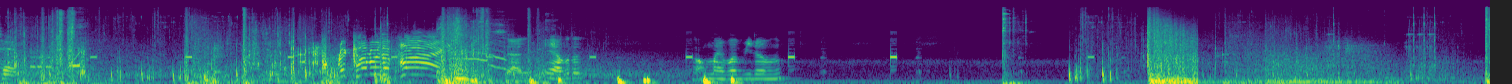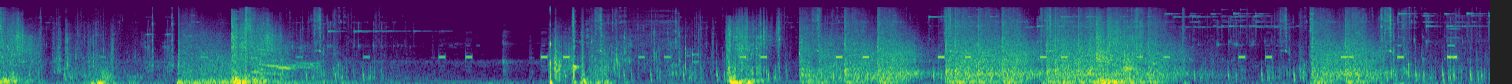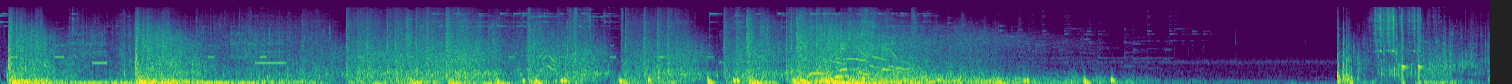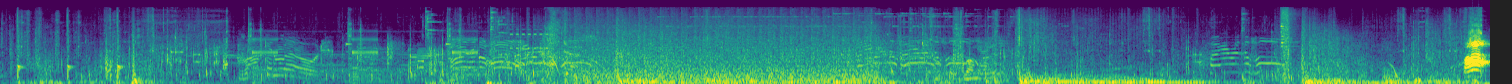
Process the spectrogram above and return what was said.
Planted. Recover the flag. Sial. Eh aku tu. Kau main babi dah tu. 八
